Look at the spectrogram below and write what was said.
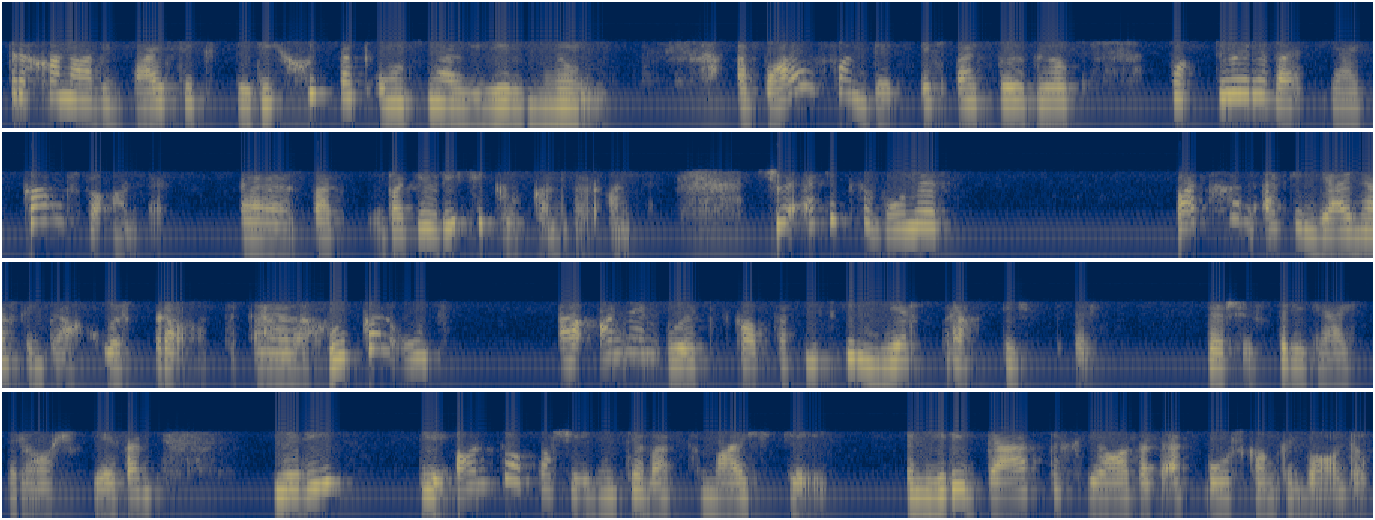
teruggaan na die basics, die goed wat ons nou hier noem. 'n Baie van dit is byvoorbeeld faktore wat jy kan verander uh, wat wat jou risiko kan verander. So ek het gewonder wat gaan ek en jy nou vandag oor praat? Uh hoe kan ons 'n uh, ander boodskap wat miskien meer prakties is vir vir die luisteraars gee? Want met die die aantal pasiënte wat vir my sê in hierdie 30 jaar wat ek borskanker behandel,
